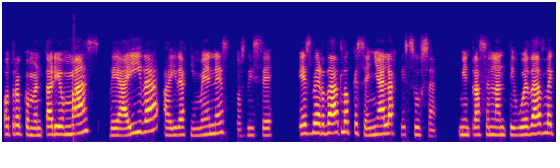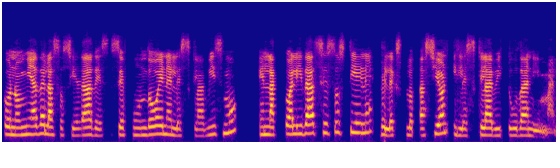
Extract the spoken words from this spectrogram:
Otro comentario más de Aida, Aida Jiménez, nos dice, es verdad lo que señala Jesús. Mientras en la antigüedad la economía de las sociedades se fundó en el esclavismo, en la actualidad se sostiene de la explotación y la esclavitud animal.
